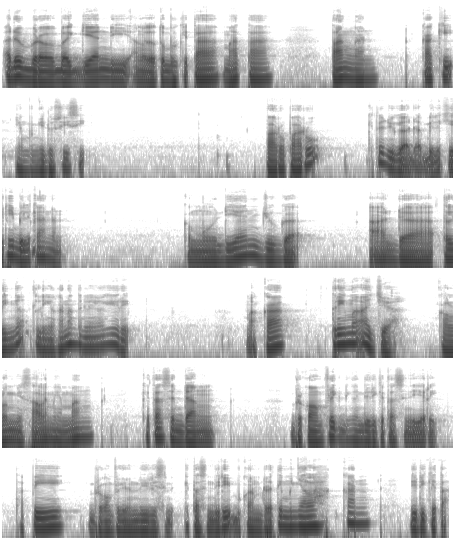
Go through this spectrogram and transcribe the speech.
ada beberapa bagian di anggota tubuh kita, mata, tangan, kaki yang punya dua sisi. Paru-paru kita juga ada bilik kiri, bilik kanan. Kemudian juga ada telinga, telinga kanan, telinga kiri maka terima aja kalau misalnya memang kita sedang berkonflik dengan diri kita sendiri. Tapi berkonflik dengan diri kita sendiri bukan berarti menyalahkan diri kita.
